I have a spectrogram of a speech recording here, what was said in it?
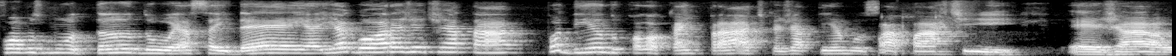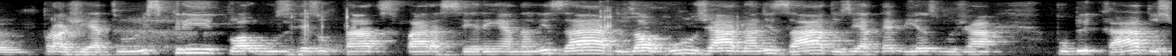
fomos montando essa ideia e agora a gente já está podendo colocar em prática, já temos a parte, é, já o projeto escrito, alguns resultados para serem analisados, alguns já analisados e até mesmo já publicados,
